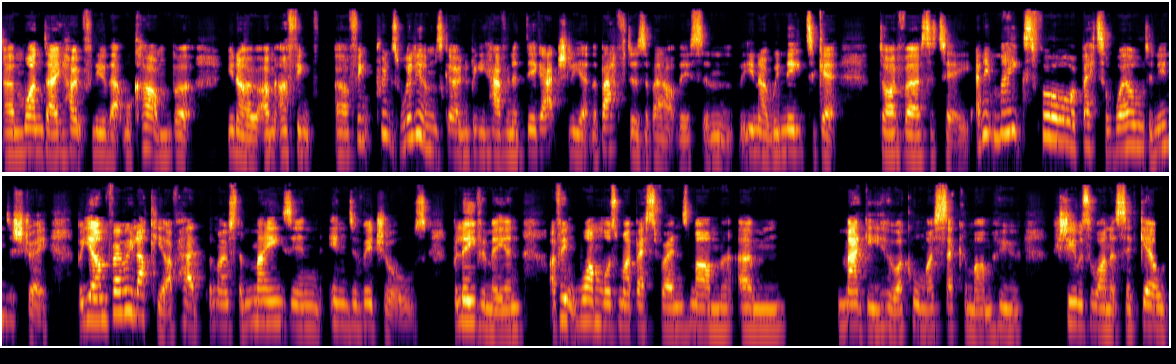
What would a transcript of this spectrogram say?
Um, one day, hopefully, that will come. But you know, I, I think I think Prince William's going to be having a dig actually at the Baftas about this, and you know, we need to get diversity, and it makes for a better world and industry. But yeah, I'm very lucky. I've had the most amazing individuals, believe in me, and I think one was my best friend's mum. Um, Maggie, who I call my second mum, who she was the one that said, "Girl,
